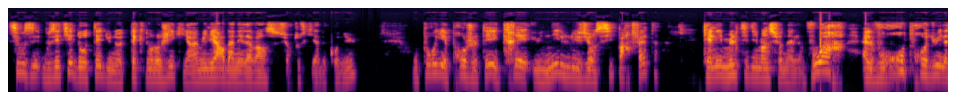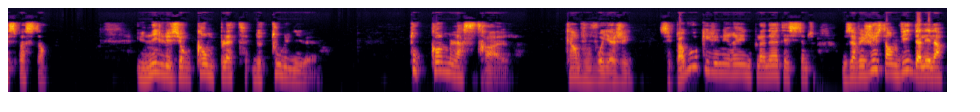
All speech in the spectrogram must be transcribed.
Si vous, étiez doté d'une technologie qui a un milliard d'années d'avance sur tout ce qu'il y a de connu, vous pourriez projeter et créer une illusion si parfaite qu'elle est multidimensionnelle, voire elle vous reproduit l'espace-temps. Une illusion complète de tout l'univers. Tout comme l'astral. Quand vous voyagez, c'est pas vous qui générez une planète et système. Vous avez juste envie d'aller là.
